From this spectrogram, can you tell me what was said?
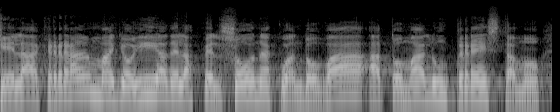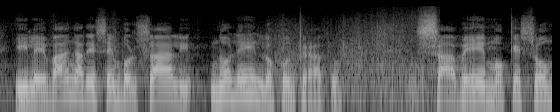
que la gran mayoría de las personas cuando va a tomar un préstamo y le van a desembolsar, no leen los contratos. Sabemos que son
